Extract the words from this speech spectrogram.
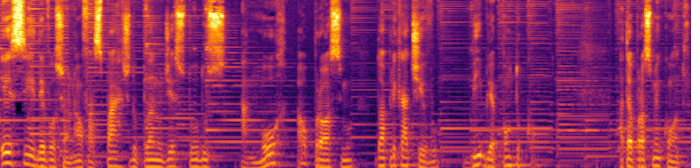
Esse devocional faz parte do plano de estudos Amor ao Próximo do aplicativo bíblia.com. Até o próximo encontro.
